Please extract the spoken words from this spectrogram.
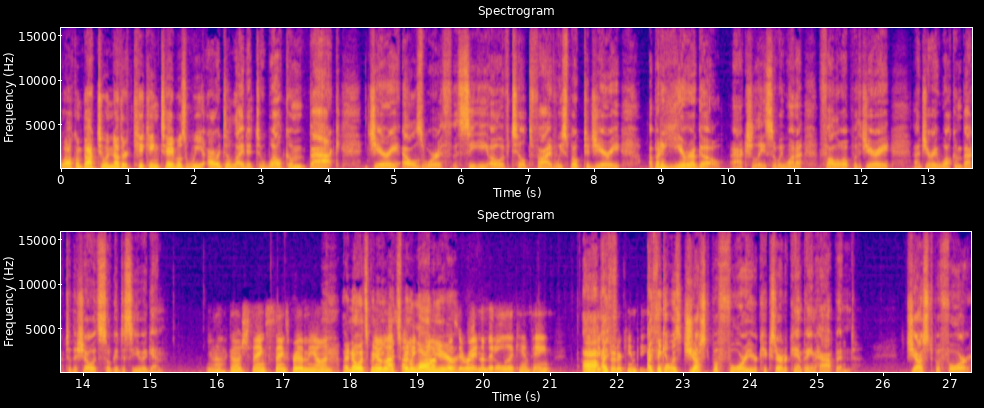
Welcome back to another Kicking Tables. We are delighted to welcome back Jeri Ellsworth, the CEO of Tilt 5. We spoke to Jeri about a year ago, actually, so we want to follow up with Jeri. Uh, Jeri, welcome back to the show. It's so good to see you again. Yeah, gosh, thanks. Thanks for having me on. I know it's been You know, a, it's been a long talked, year. Was it right in the middle of the campaign? The Uh, I Kickstarter campaign? I think it was just before your Kickstarter campaign happened. Just before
